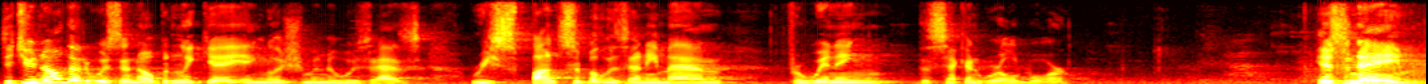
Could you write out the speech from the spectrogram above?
Did you know that it was an openly gay Englishman who was as responsible as any man for winning the Second World War? His name.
